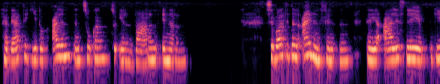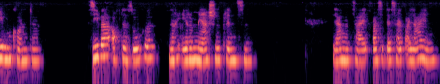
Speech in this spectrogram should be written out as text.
verwehrte jedoch allen den Zugang zu ihren wahren Inneren. Sie wollte den einen finden, der ihr alles geben konnte. Sie war auf der Suche nach ihrem Märchenprinzen. Lange Zeit war sie deshalb allein,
